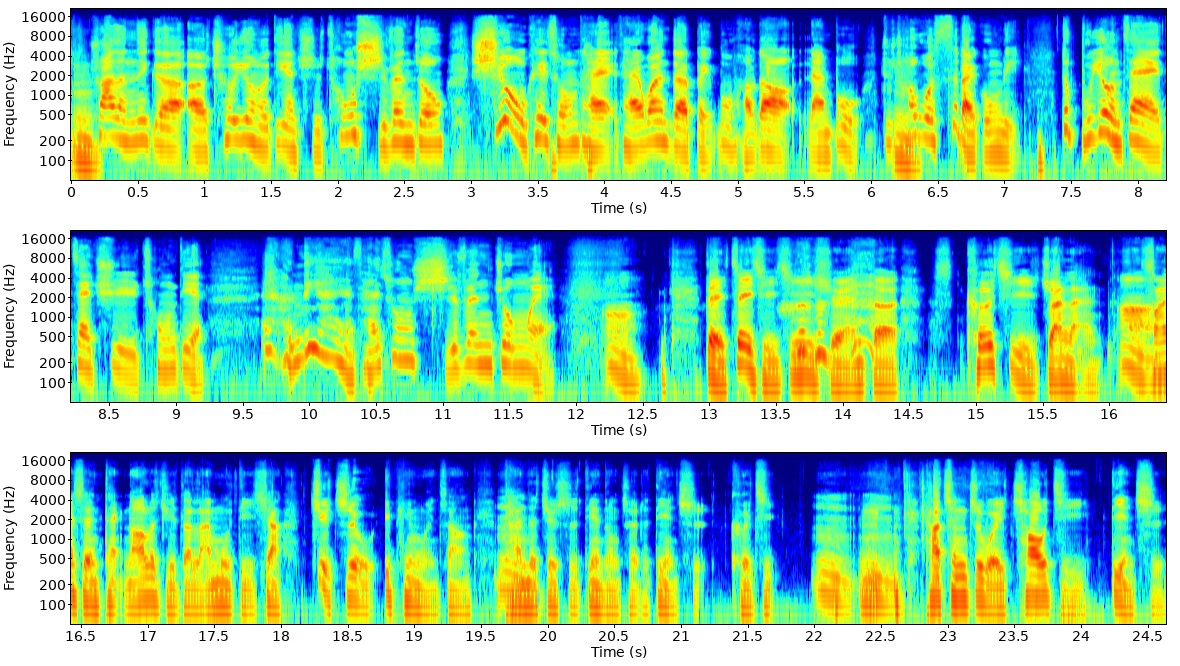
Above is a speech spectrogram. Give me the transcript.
嗯，刷的那个呃车用的电池，充十分钟，十五可以从台台湾的北部跑到南部，就超过四百公里，嗯、都不用再再去充电。哎，很厉害耶，才充十分钟哎，嗯，对，这一期《经济学人》的科技专栏，嗯，Science and Technology 的栏目底下就只有一篇文章，谈的就是电动车的电池科技，嗯嗯，它称之为超级电池，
